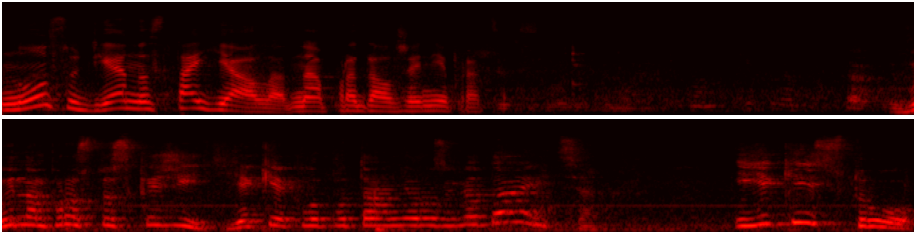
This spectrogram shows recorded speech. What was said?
Но судья настояла на продолжении процесса. Ви нам просто скажіть, яке клопотання розглядається і який строк,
